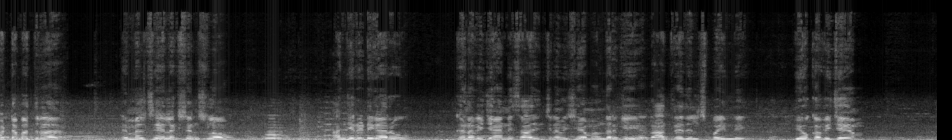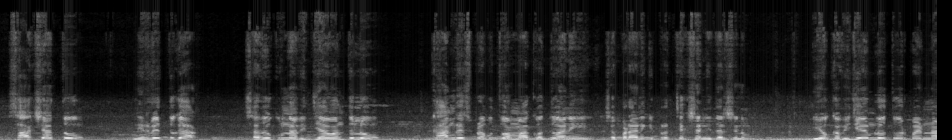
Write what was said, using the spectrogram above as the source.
పట్టభద్రుల ఎమ్మెల్సీ ఎలక్షన్స్లో అంజిరెడ్డి గారు ఘన విజయాన్ని సాధించిన విషయం అందరికీ రాత్రే తెలిసిపోయింది. ఈ యొక్క విజయం సాక్షాత్తు నిర్వెత్తుగా చదువుకున్న విద్యావంతులు కాంగ్రెస్ ప్రభుత్వం మాకొద్దు అని చెప్పడానికి ప్రత్యక్ష నిదర్శనం. ఈ యొక్క విజయంలో తోడ్పడిన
